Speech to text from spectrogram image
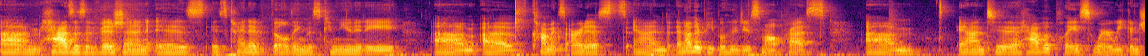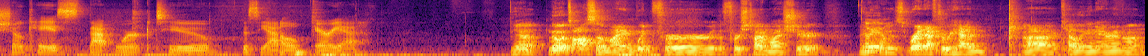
um, has as a vision is is kind of building this community um, of comics artists and and other people who do small press, um, and to have a place where we can showcase that work to the Seattle area. Yeah, no, it's awesome. I went for the first time last year, and Oh, it was right after we had uh, Kelly and Aaron on,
